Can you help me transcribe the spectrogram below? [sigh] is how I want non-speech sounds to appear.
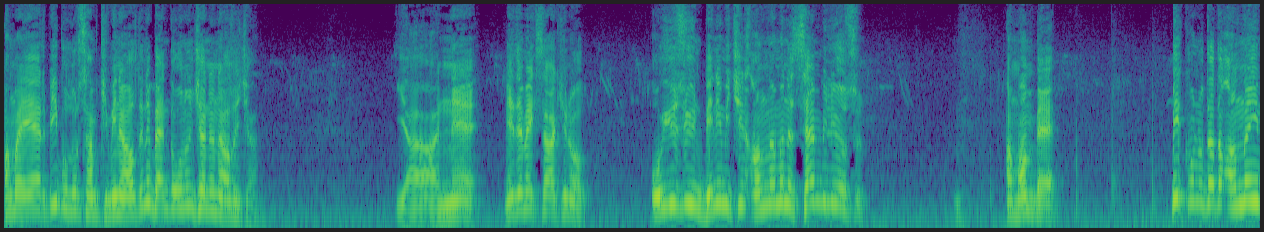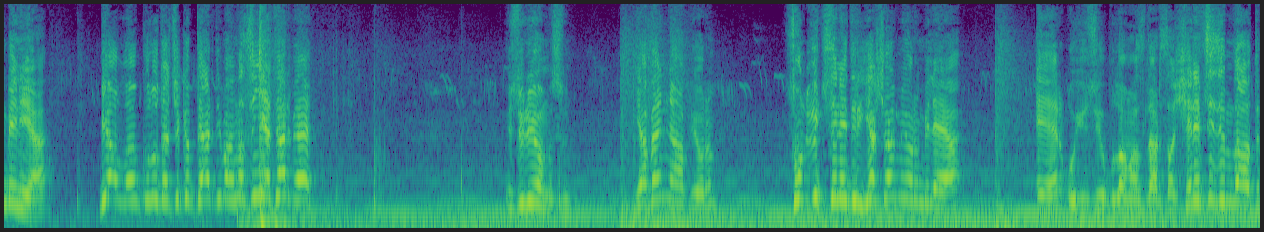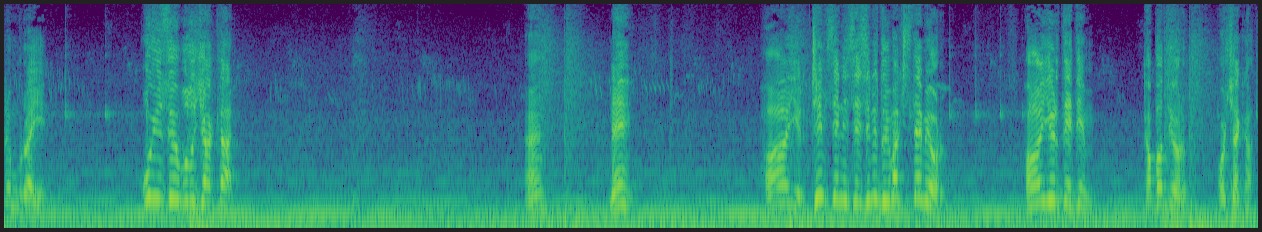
Ama eğer bir bulursam kimin aldığını ben de onun canını alacağım. Ya anne ne demek sakin ol. O yüzüğün benim için anlamını sen biliyorsun. Aman be. Bir konuda da anlayın beni ya. Bir Allah'ın kulu da çıkıp derdimi anlasın yeter be. Üzülüyor musun? Ya ben ne yapıyorum? Son üç senedir yaşamıyorum bile ya. Eğer o yüzüğü bulamazlarsa şerefsizim dağıtırım burayı. O yüzüğü bulacaklar. Ha? Ne? Hayır, kimsenin sesini duymak istemiyorum. Hayır dedim. Kapatıyorum. Hoşça kal.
